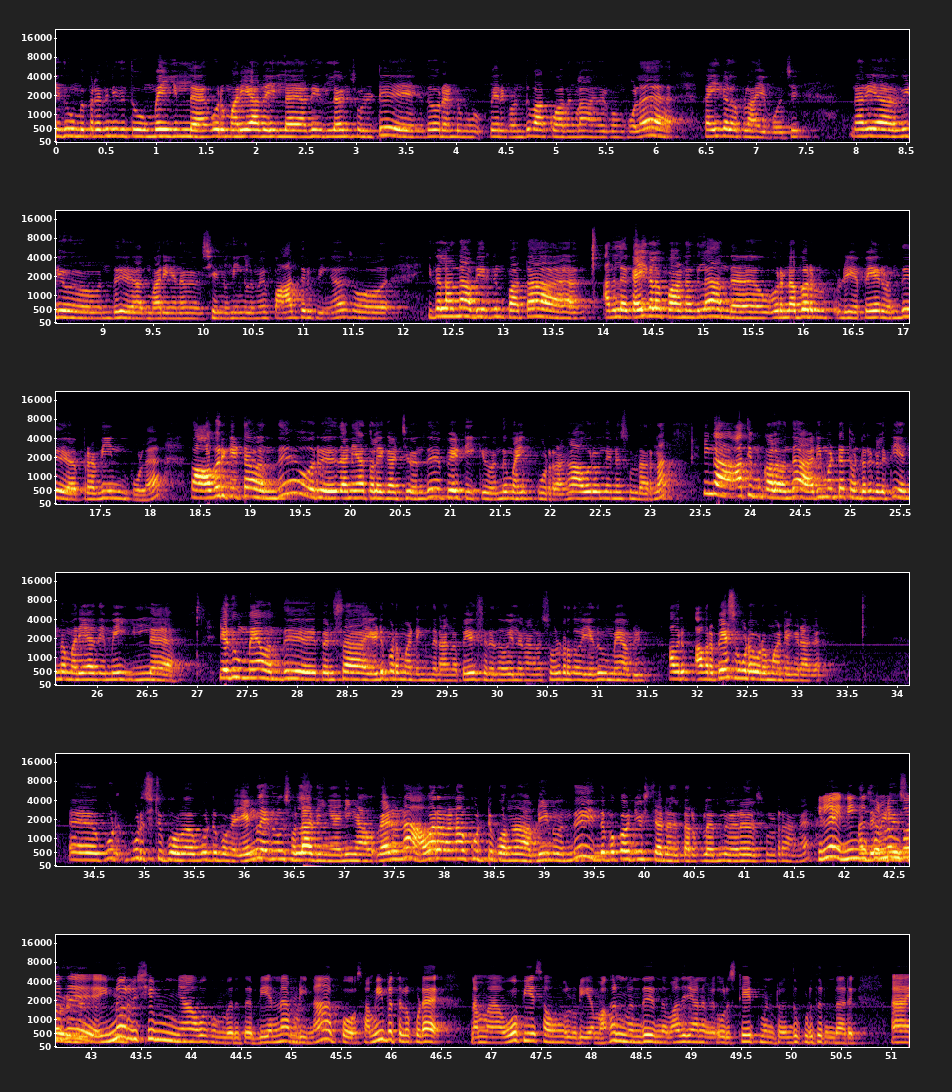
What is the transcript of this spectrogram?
இதுவுமே பிரதிநிதித்துவமே இல்லை ஒரு மரியாதை இல்லை அது இல்லைன்னு சொல்லிட்டு ஏதோ ரெண்டு மூணு பேருக்கு வந்து வாக்குவாதங்களாக இருக்கும் போல் கைகலப்புலாம் ஆகி போச்சு. நிறையா வீடியோ வந்து அது மாதிரியான விஷயங்கள் நீங்களுமே பார்த்துருப்பீங்க. ஸோ இதெல்லாம் தான் அப்படி இருக்குன்னு பார்த்தா அதில் கைகலப்பானதில் அந்த ஒரு நபருடைய பேர் வந்து பிரவீன் போல். ஸோ அவர்கிட்ட வந்து ஒரு தனியார் தொலைக்காட்சி வந்து பேட்டிக்கு வந்து மைக் போடுறாங்க. அவர் வந்து என்ன சொல்கிறாருன்னா இங்கே அதிமுகவில் வந்து அடிமட்ட தொண்டர்களுக்கு எந்த மரியாதையுமே இல்லை. எதுவுமே வந்து பெருசாக எடுபட மாட்டேங்குது. நாங்கள் பேசுகிறதோ இல்லை நாங்கள் சொல்கிறதோ எதுவுமே அப்படின்னு. அவர் அவரை பேச கூட விட மாட்டேங்கிறாங்க. புடி பிடிச்சிட்டு போங்க கூட்டு போங்க. எங்களை எதுவும் சொல்லாதீங்க. நீங்கள் வேணும்னா அவரை வேணா கூட்டு போங்க அப்படின்னு வந்து இந்த பக்கம் நியூஸ் சேனல் தரப்புல இருந்து வேற சொல்கிறாங்க இல்ல நீங்க அந்த videos சொல்லும்போது. இன்னொரு விஷயம் ஞாபகம் வருது. அப்படி என்ன அப்படின்னா இப்போ சமீபத்துல கூட நம்ம ஓபிஎஸ் அவங்களுடைய மகன் வந்து இந்த மாதிரியான ஒரு ஸ்டேட்மெண்ட் வந்து கொடுத்திருந்தாரு.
